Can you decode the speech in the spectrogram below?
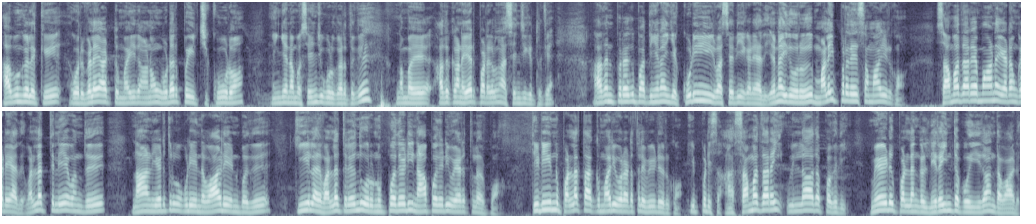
அவங்களுக்கு ஒரு விளையாட்டு மைதானம் உடற்பயிற்சி கூடம் இங்கே நம்ம செஞ்சு கொடுக்கறதுக்கு நம்ம அதுக்கான ஏற்பாடுகளை நான் செஞ்சுக்கிட்டு இருக்கேன். அதன் பிறகு பார்த்திங்கன்னா இங்கே குடிநீர் வசதியே கிடையாது. ஏன்னா இது ஒரு மலைப்பிரதேசம் மாதிரி இருக்கும். சமதரமான இடம் கிடையாது. வள்ளத்திலே வந்து நான் எடுத்துருக்கக்கூடிய இந்த வார்டு என்பது கீழே வள்ளத்துலேருந்து ஒரு முப்பது அடி நாற்பது அடி உயரத்தில் இருப்போம். திடீர்னு பள்ளத்தாக்கு மாதிரி ஒரு இடத்துல வீடு இருக்கும். இப்படி ச- சமதரை இல்லாத பகுதி மேடு பள்ளங்கள் நிறைந்த பகுதி தான் இந்த வார்டு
